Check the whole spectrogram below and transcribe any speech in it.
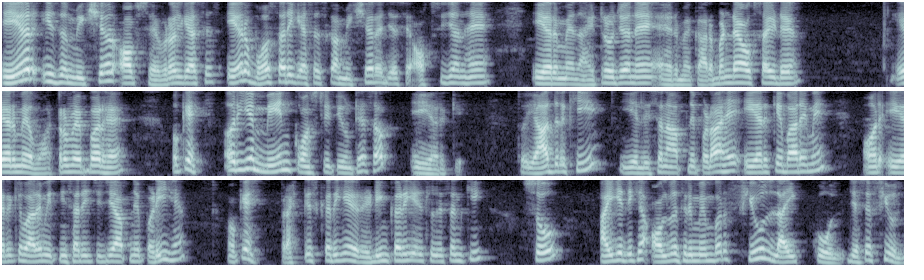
Air is a mixture of several gases air बहुत सारी गैसेस का मिक्सचर है जैसे ऑक्सीजन है एयर में नाइट्रोजन है एयर में कार्बन डाइऑक्साइड है एयर में वाटर वेपर है ओके और ये मेन कॉन्स्टिट्यूंट है सब एयर के। तो याद रखिए ये लेसन आपने पढ़ा है एयर के बारे में और एयर के बारे में इतनी सारी चीज़ें आपने पढ़ी है ओके प्रैक्टिस करिए रीडिंग करिए इस लेसन की। सो so, आइए देखिए always remember fuel like coal जैसे फ्यूल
